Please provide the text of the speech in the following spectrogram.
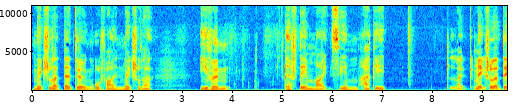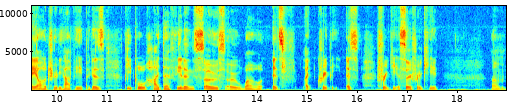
Make sure that they're doing all fine. Make sure that even if they might seem happy like make sure that they are truly happy because people hide their feelings so so well. It's like creepy. It's freaky. It's so freaky. Um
